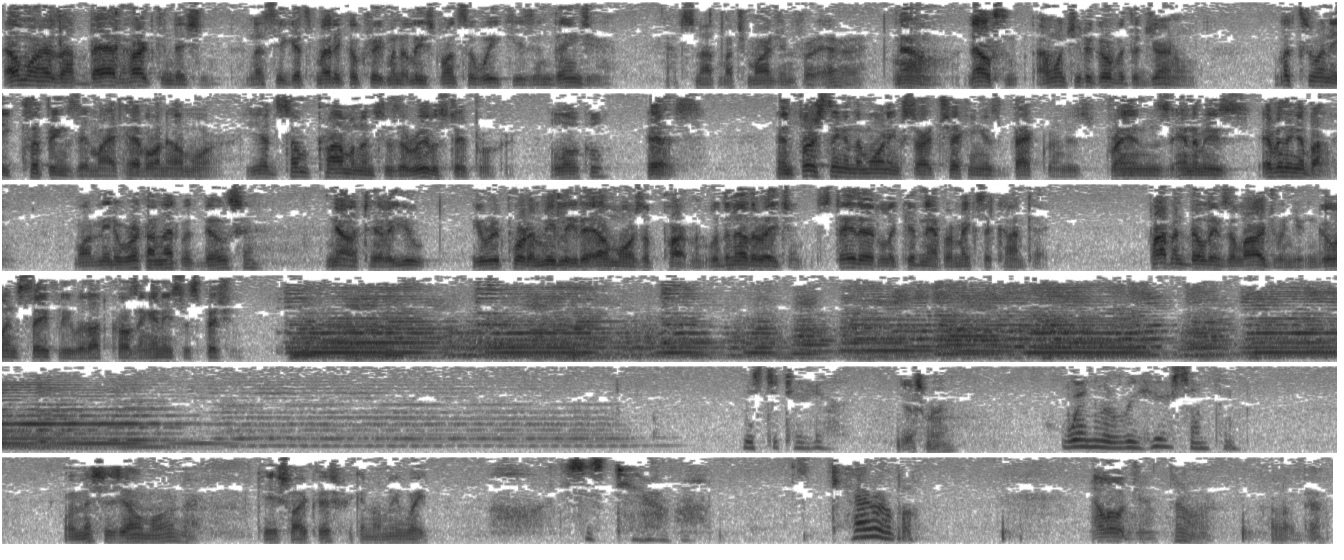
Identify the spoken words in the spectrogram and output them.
Elmore has a bad heart condition. Unless he gets medical treatment at least once a week, he's in danger. That's not much margin for error. No. Nelson, I want you to go over the journal. Look through any clippings they might have on Elmore. He had some prominence as a real estate broker. Local? Yes. And first thing in the morning, start checking his background, his friends, enemies, everything about him. Want me to work on that with Bill, sir? No, Taylor, you, you report immediately to Elmore's apartment with another agent. Stay there till the kidnapper makes a contact. Apartment building's a large one. You can go in safely without causing any suspicion. Mr. Taylor, Yes, ma'am. when will we hear something? Well, Mrs. Elmore, in a case like this, we can only wait. Oh, this is terrible. It's terrible. Hello, Jim. Oh, hello, Bill.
